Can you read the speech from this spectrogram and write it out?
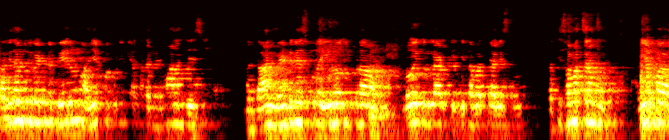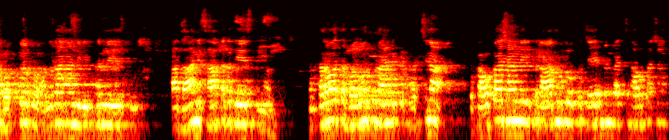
తల్లిదండ్రులు పెట్టిన పేరును అయ్యప్ప గుడిని అక్కడ నిర్మాణం చేసి మరి దాని మెయింటెనెన్స్ కూడా ఈ రోజు కూడా రోహితులు గారికి జీతభత్యాలు ఇస్తూ ప్రతి సంవత్సరం అయ్యప్ప భక్తులకు అన్నదానాన్ని వితరణ చేస్తూ ఆ దాన్ని సార్థకత చేస్తున్నారు దాని తర్వాత భగవంతుడు ఆయనకి వచ్చిన ఒక అవకాశాన్ని ఇక్కడ ఆర్మీలో ఒక చైర్మన్గా వచ్చిన అవకాశాన్ని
